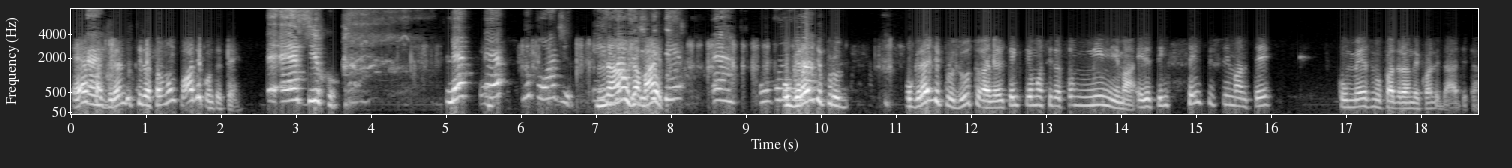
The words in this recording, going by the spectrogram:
Essa é. grande situação não pode acontecer. É, é circo. Né? É, não pode. não, jamais. Ter, é, um, um, o, grande pro, o grande produto, Ana, ele tem que ter uma situação mínima. Ele tem que sempre se manter com o mesmo padrão de qualidade, tá?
